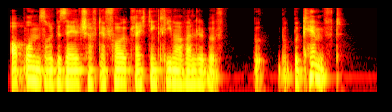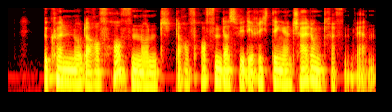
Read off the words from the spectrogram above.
ob unsere Gesellschaft erfolgreich den Klimawandel be be bekämpft. Wir können nur darauf hoffen und darauf hoffen, dass wir die richtigen Entscheidungen treffen werden.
